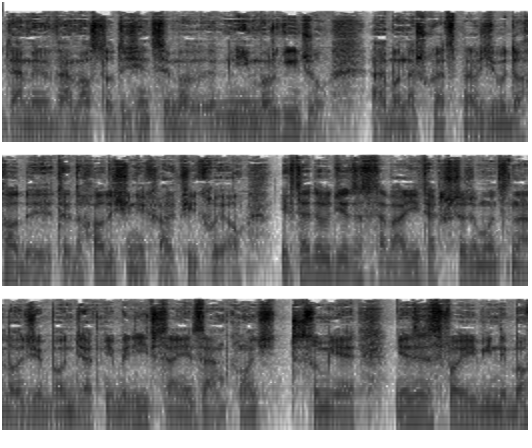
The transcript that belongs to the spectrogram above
damy wam o 100 tysięcy mniej mortgage'u. Albo na przykład sprawdziły dochody, te dochody się nie kwalifikują. I wtedy ludzie zostawali tak szczerze mówiąc na lodzie, bo jak nie byli w stanie zamknąć, w sumie nie ze swojej winy, bo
